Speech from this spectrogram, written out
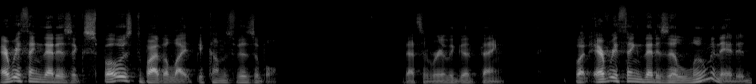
Everything that is exposed by the light becomes visible. That's a really good thing. But everything that is illuminated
